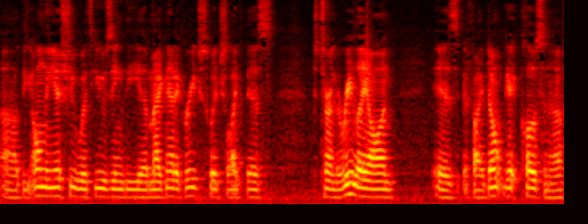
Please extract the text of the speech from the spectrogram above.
Uh, the only issue with using the uh, magnetic reed switch like this to turn the relay on is if I don't get close enough,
